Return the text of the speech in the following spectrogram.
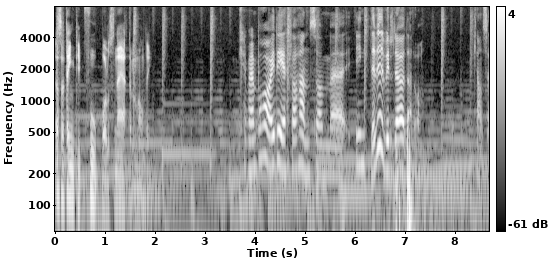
Alltså tänk typ fotbollsnät eller någonting. Det kan vara en bra idé för han som eh, inte vi vill döda då. Kanske.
